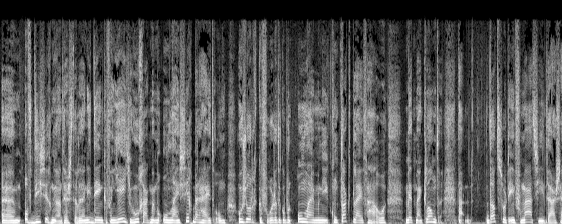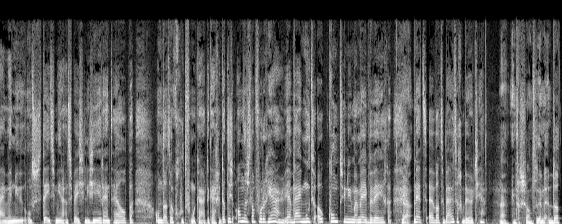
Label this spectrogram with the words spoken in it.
um, of die zich nu aan het herstellen zijn, die denken van jeetje, hoe ga ik met mijn online zichtbaarheid om? Hoe zorg ik ervoor dat ik op een online manier contact blijf houden met mijn klanten? Nou, dat soort informatie, daar zijn we nu ons steeds meer aan het specialiseren en te helpen. Om dat ook goed voor elkaar te krijgen. Dat is anders dan vorig jaar. Ja, wij moeten ook continu maar meebewegen Ja. met uh, wat er buiten gebeurt. Ja. Ja, interessant. En dat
